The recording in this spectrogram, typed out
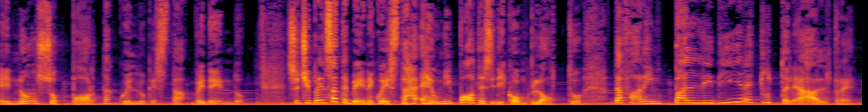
e non sopporta quello che sta vedendo. Se ci pensate bene, questa è un'ipotesi di complotto da fare impallidire tutte le altre.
